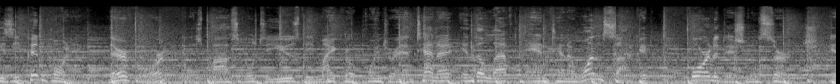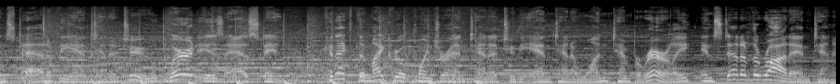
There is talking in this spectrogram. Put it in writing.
easy pinpointing. Therefore, it is possible to use the micro pointer antenna in the left antenna 1 socket for an additional search, instead of the antenna 2 where it is as standard. Connect the micro pointer antenna to the antenna 1 temporarily instead of the rod antenna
